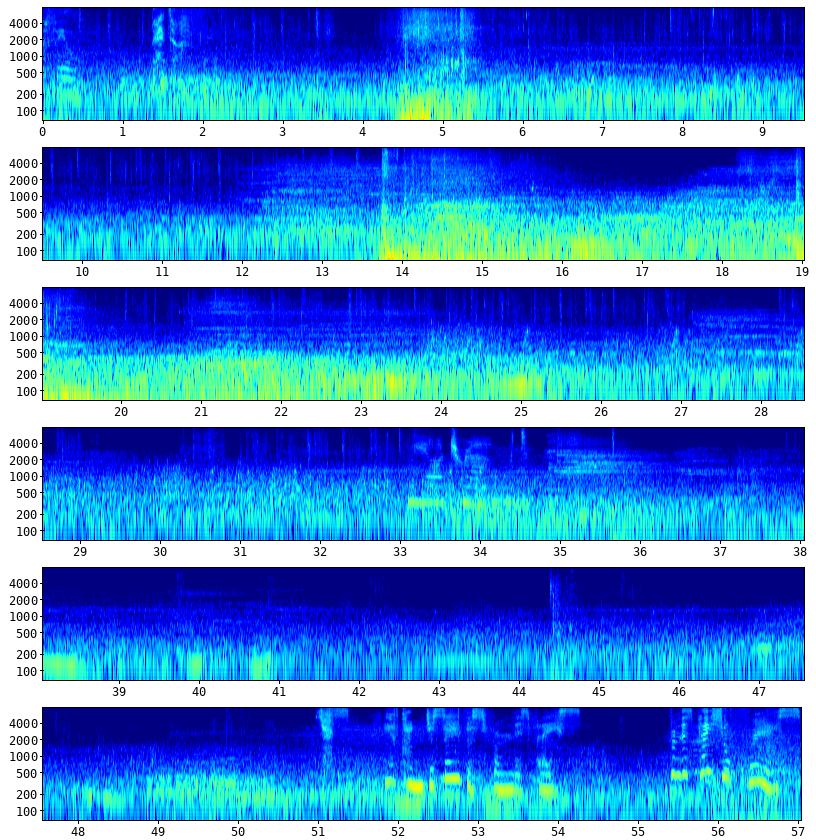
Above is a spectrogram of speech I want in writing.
I feel better. We are trapped. Yes, you have come to save us from this place. From this place, you'll free us.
